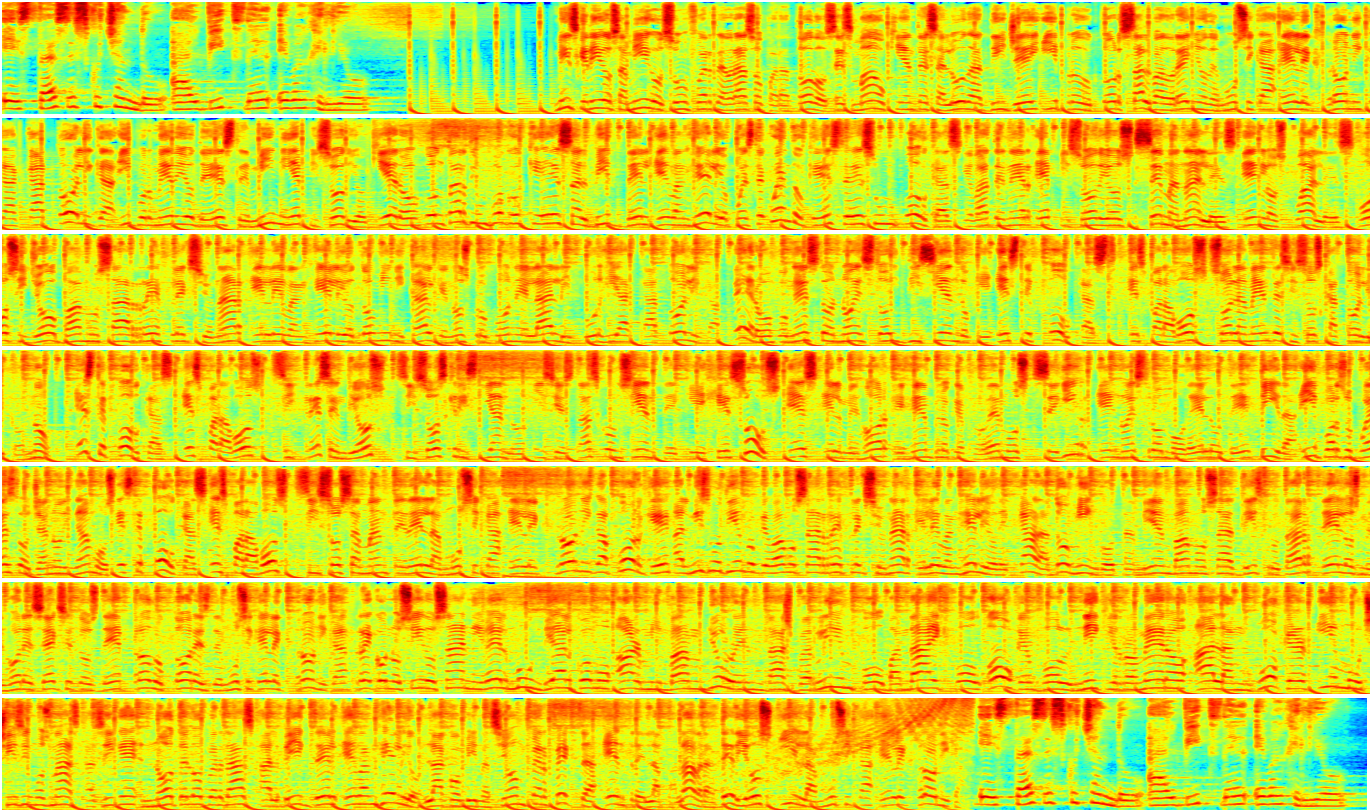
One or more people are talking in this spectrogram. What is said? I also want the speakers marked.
Speaker 1: Estás escuchando al beat del Evangelio.
Speaker 2: Mis queridos amigos, un fuerte abrazo para todos. Es Mao quien te saluda, DJ y productor salvadoreño de música electrónica católica. Y por medio de este mini episodio quiero contarte un poco qué es al beat del Evangelio. Pues te cuento que este es un podcast que va a tener episodios semanales en los cuales vos y yo vamos a reflexionar el Evangelio dominical que nos propone la liturgia católica. Pero con esto no estoy diciendo que este podcast es para vos solamente si sos católico. No, este podcast es para vos si crees en Dios, si sos cristiano y si estás consciente que Jesús es el mejor ejemplo que podemos seguir en nuestro modelo de vida. Y por supuesto, ya no digamos, este podcast es para vos si sos amante de la música electrónica porque al mismo tiempo que vamos a reflexionar el evangelio de cada dos domingo también vamos a disfrutar de los mejores éxitos de productores de música electrónica reconocidos a nivel mundial como Armin Van Buren, Dash Berlin, Paul Van Dyke, Paul Oakenfold, Nicky Romero, Alan Walker y muchísimos más. Así que no te lo perdás al Big del Evangelio, la combinación perfecta entre la palabra de Dios y la música electrónica.
Speaker 1: Estás escuchando al Beat del Evangelio. 有。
